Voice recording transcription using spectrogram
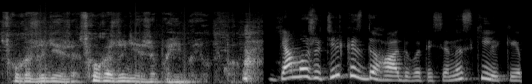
Сколько ж людей же, сколько ж людей же погибло, елки-палки. Я можу тільки здогадуватися, наскільки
